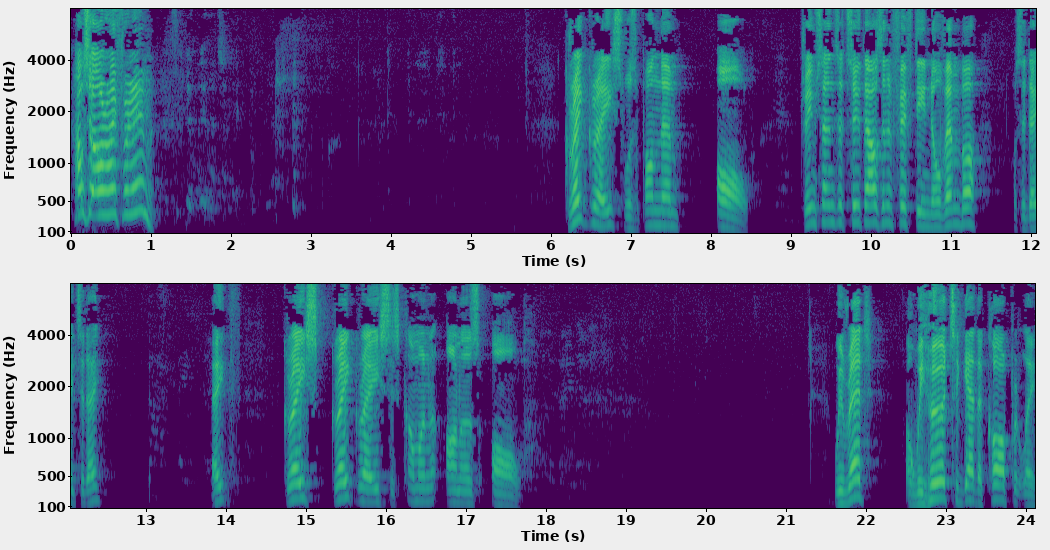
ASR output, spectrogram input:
How's it all right for him? Great grace was upon them all. Dream Center 2015, November. What's the date today? 8th. Grace, great grace is common on us all. We read or we heard together corporately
